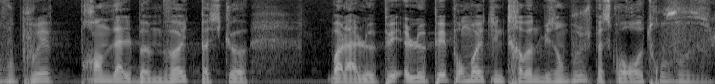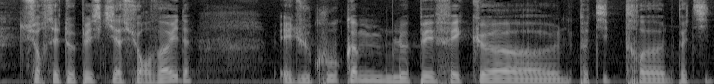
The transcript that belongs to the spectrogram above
vous pouvez prendre l'album Void parce que voilà, l'EP pour moi est une très bonne mise en bouche parce qu'on retrouve sur cet EP ce qu'il y a sur Void. Et du coup, comme l'EP fait que euh, une, petite, euh, une petite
